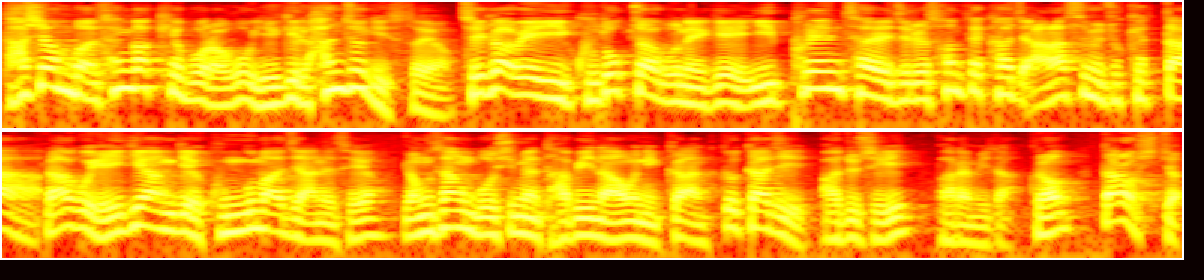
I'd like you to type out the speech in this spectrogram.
다시 한번 생각해 보라고 얘기를 한 적이 있어요. 제가 왜 이 구독자분에게 이 프랜차이즈를 선택하지 않았으면 좋겠다 라고 얘기한 게 궁금하지 않으세요? 영상 보시면 답이 나오니까 끝까지 봐주시기 바랍니다. 그럼 따라오시죠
